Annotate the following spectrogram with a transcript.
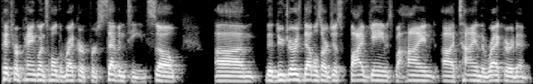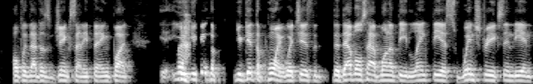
Pittsburgh Penguins hold the record for 17. So um, the New Jersey Devils are just five games behind uh, tying the record, and hopefully that doesn't jinx anything. But you, you, get the you get the point, which is the, the Devils have one of the lengthiest win streaks in the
